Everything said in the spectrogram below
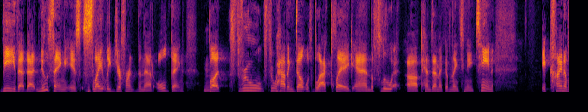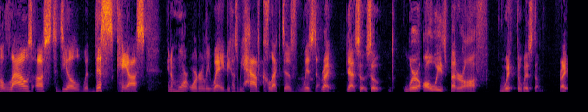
be that that new thing is slightly different than that old thing. Mm-hmm. but through through having dealt with black plague and the flu uh, pandemic of 1918 it kind of allows us to deal with this chaos in a more orderly way because we have collective wisdom. Right. Yeah. So so we're always better off with the wisdom right?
